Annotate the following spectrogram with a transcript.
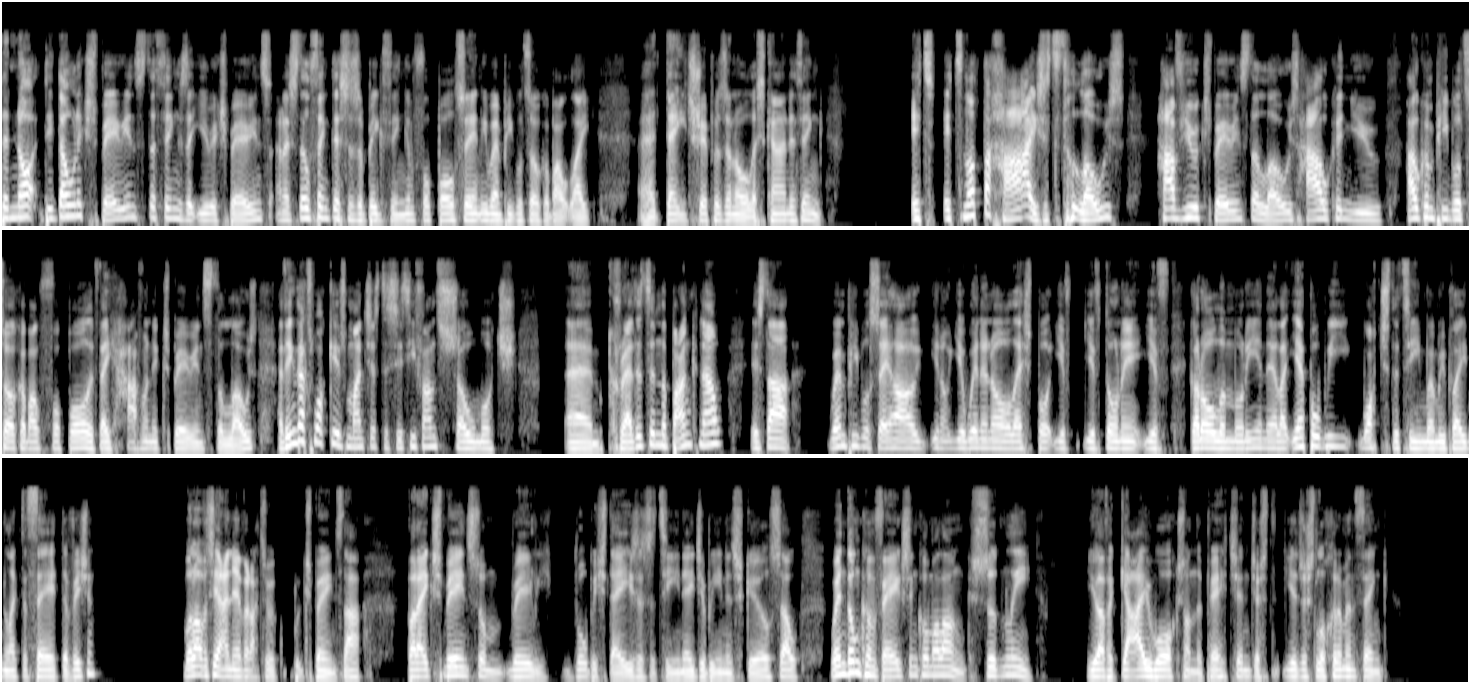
they're not they don't experience the things that you experience. And i still think this is a big thing in football certainly when people talk about like uh, day trippers and all this kind of thing. It's it's not the highs it's the lows. Have you experienced the lows? How can you how can people talk about football if they haven't experienced the lows? I think that's what gives manchester city fans so much um, credit in the bank now is that when people say, "Oh, you know, you're winning all this, but you've you've done it, you've got all the money," and they're like, "Yeah, but we watched the team when we played in like the third division." Well, obviously, I never had to experience that, but I experienced some really rubbish days as a teenager being in school. So when Duncan Ferguson come along, suddenly you have a guy who walks on the pitch and just you just look at him and think,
